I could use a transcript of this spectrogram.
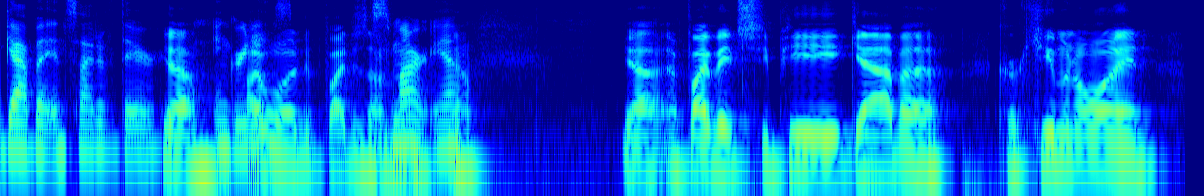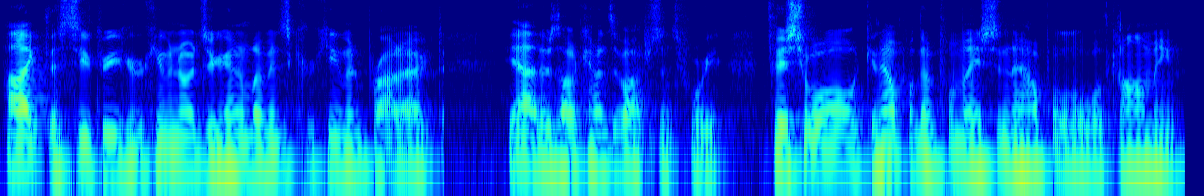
GABA inside of their Yeah, Ingredients. I would if I designed one. Smart, yeah. Yeah, and 5-HTP, GABA, curcuminoid. I like the C3 curcuminoids, your Young Living's curcumin product. Yeah, there's all kinds of options for you. Fish oil can help with inflammation and help a little with calming.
